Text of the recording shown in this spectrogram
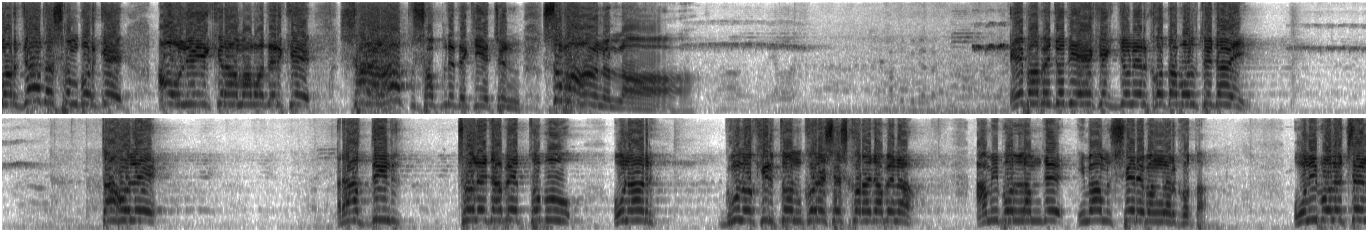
মর্যাদা সম্পর্কে আউলি ইকরাম আমাদেরকে সারা রাত স্বপ্নে দেখিয়েছেন। সুবহানাল্লাহ। এভাবে যদি এক একজনের কথা বলতে যাই তাহলে রাত দিন চলে যাবে, তবু ওনার গুণকীর্তন করে শেষ করা যাবে না। আমি বললাম যে, ইমাম শেরে বাংলার কথা। উনি বলেছেন,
